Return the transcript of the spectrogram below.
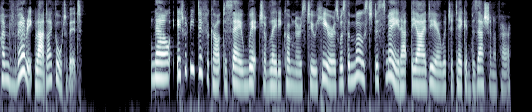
I'm very glad I thought of it." Now it would be difficult to say which of Lady Cumnor's two hearers was the most dismayed at the idea which had taken possession of her.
